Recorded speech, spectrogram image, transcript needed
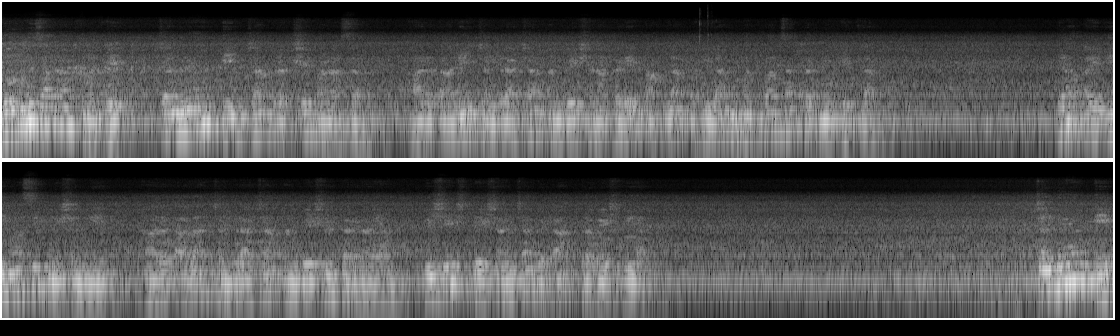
दोन हजार आठमध्ये चंद्रयान एकच्या प्रक्षेपणासह भारताने चंद्राच्या अन्वेषणाकडे आपला पहिला महत्त्वाचा कदम घेतला. या ऐतिहासिक मिशनने भारताला चंद्राच्या अन्वेषण करणाऱ्या विशेष देशांच्या गटात प्रवेश दिला. चंद्रयान एक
